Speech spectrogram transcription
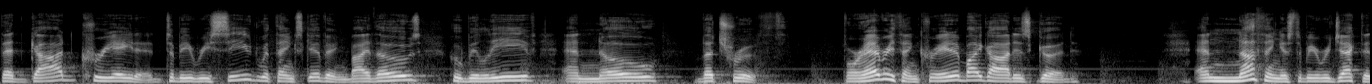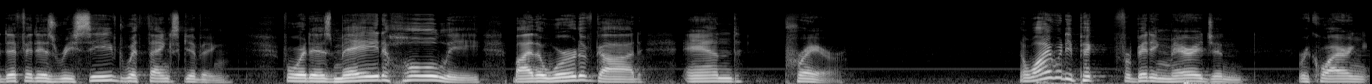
that God created to be received with thanksgiving by those who believe and know the truth. For everything created by God is good and nothing is to be rejected if it is received with thanksgiving, for it is made holy by the word of God and prayer. Now, why would he pick forbidding marriage and requiring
